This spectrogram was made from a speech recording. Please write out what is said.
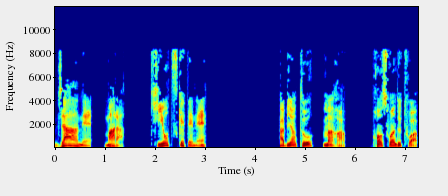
じゃあね、マラ。気をつけてね。 À bientôt, Mara. Prends soin de toi.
